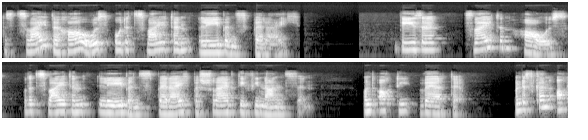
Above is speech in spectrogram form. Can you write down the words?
das zweite Haus oder zweiten Lebensbereich. Diese zweiten Haus oder zweiten Lebensbereich beschreibt die Finanzen und auch die Werte. Und es kann auch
